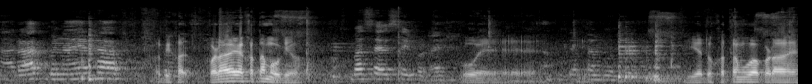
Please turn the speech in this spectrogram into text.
हाँ, रात बनाया था। अभी पड़ा है या ख़त्म हो गया? बस ऐसे ही पड़ा है। ओए। ये तो ख़त्म हुआ पड़ा है।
